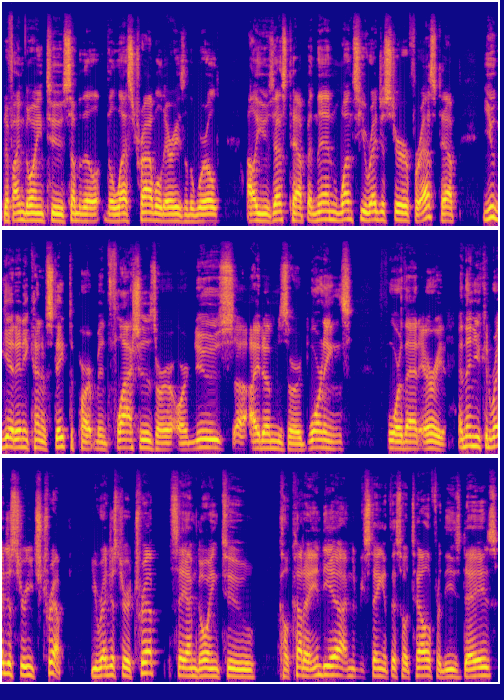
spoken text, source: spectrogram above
If I'm going to some of the, the less traveled areas of the world, I'll use STEP. And then once you register for STEP, you get any kind of State Department flashes or, or news uh, items or warnings for that area. And then you can register each trip. You register a trip, say, I'm going to Calcutta, India. I'm going to be staying at this hotel for these days.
